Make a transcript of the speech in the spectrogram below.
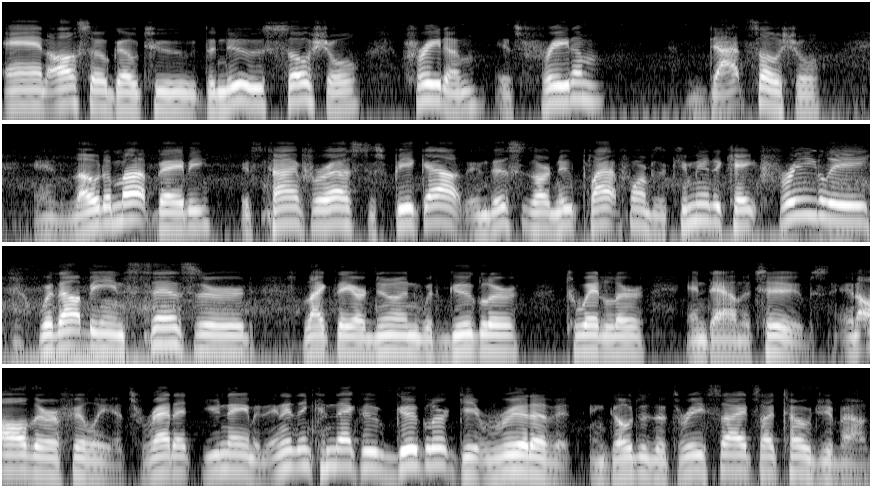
and also go to the news social freedom. It's freedom and load them up, baby. It's time for us to speak out, and this is our new platform to communicate freely without being censored like they are doing with Googler, Twiddler, and Down the Tubes, and all their affiliates, Reddit, you name it. Anything connected with Googler, get rid of it, and go to the three sites I told you about,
